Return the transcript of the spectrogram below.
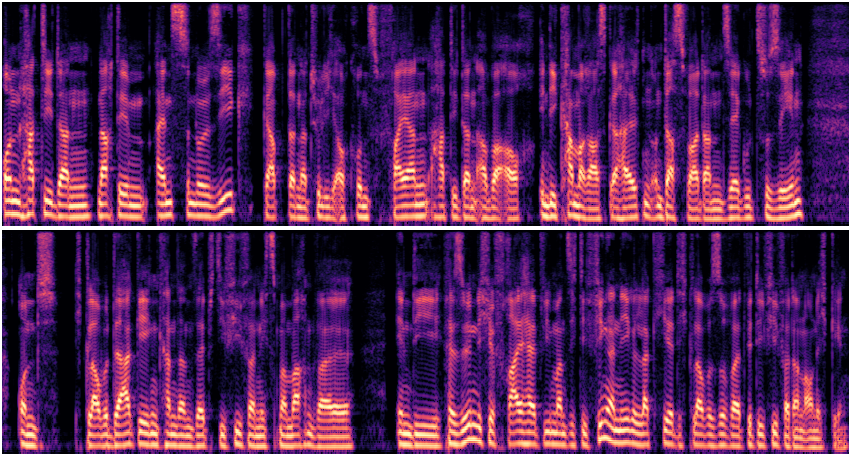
und hat die dann nach dem 1 zu 0 Sieg, gab dann natürlich auch Grund zu feiern, hat die dann aber auch in die Kameras gehalten und das war dann sehr gut zu sehen. Und ich glaube, dagegen kann dann selbst die FIFA nichts mehr machen, weil in die persönliche Freiheit, wie man sich die Fingernägel lackiert, ich glaube, so weit wird die FIFA dann auch nicht gehen.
